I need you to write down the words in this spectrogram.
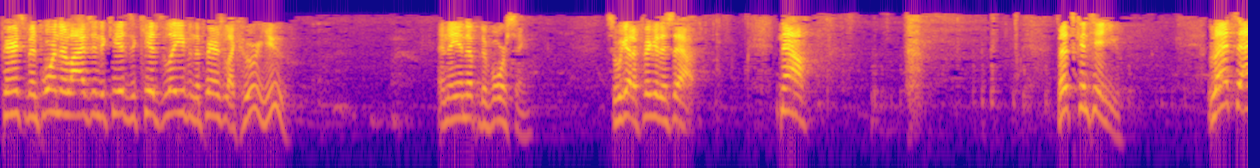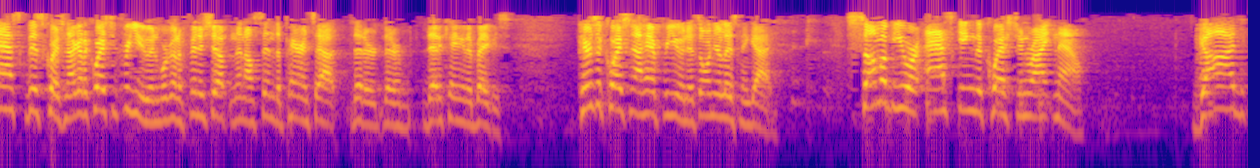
Parents have been pouring their lives into kids, the kids leave, and the parents are like, Who are you? And they end up divorcing. So we got to figure this out. Now, let's continue. Let's ask this question. I got a question for you, and we're going to finish up, and then I'll send the parents out that are, that are dedicating their babies. Here's a question I have for you, and it's on your listening guide. Some of you are asking the question right now God,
